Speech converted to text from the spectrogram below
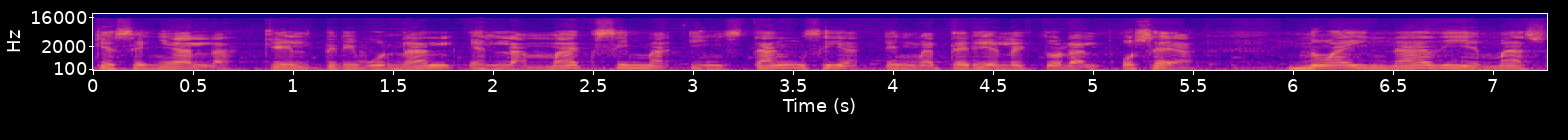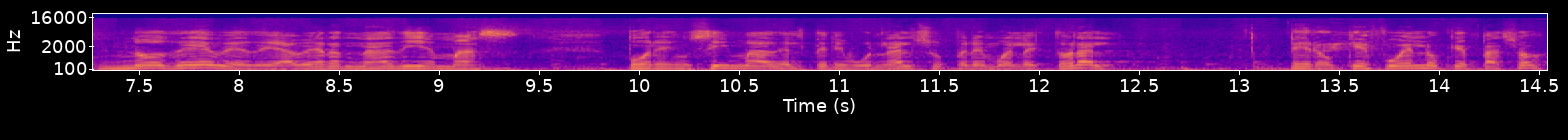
que señala que el tribunal es la máxima instancia en materia electoral. O sea, no hay nadie más, no debe de haber nadie más por encima del Tribunal Supremo Electoral. Pero ¿qué fue lo que pasó?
